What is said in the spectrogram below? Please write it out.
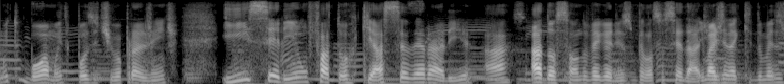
muito boa, muito positiva para a gente e seria um fator que aceleraria a adoção do veganismo pela sociedade. Imagina que do mesmo,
